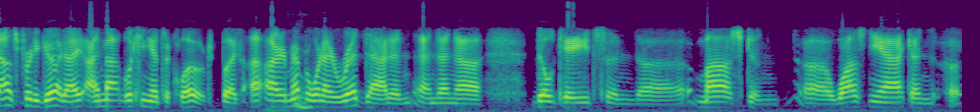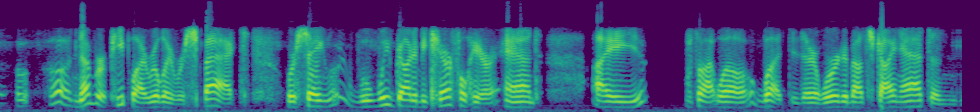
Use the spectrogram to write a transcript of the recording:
sounds pretty good. I, I'm not looking at the quote, but I, I remember yeah. when I read that, and and then uh, Bill Gates and uh, Musk and uh, Wozniak and uh, a number of people I really respect were saying we've got to be careful here. And I thought, well, what? They're worried about Skynet and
